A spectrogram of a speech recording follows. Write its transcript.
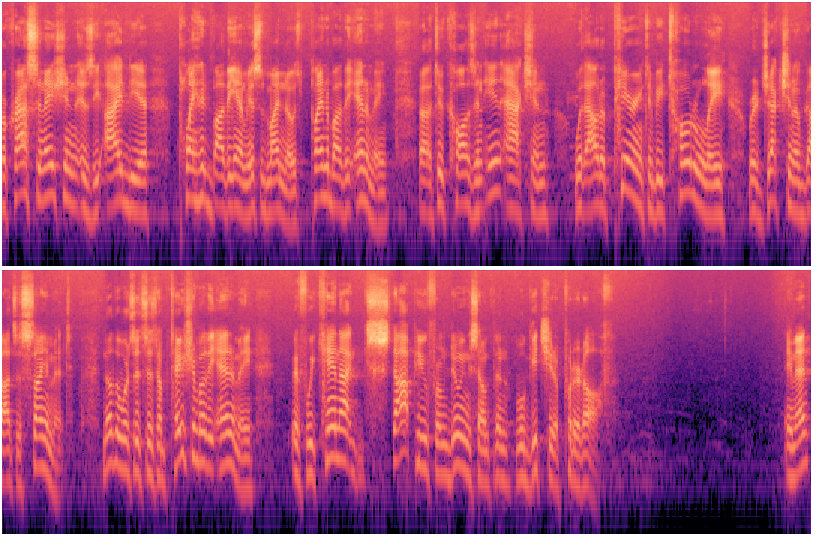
Procrastination is the idea planted by the enemy, this is my notes, planted by the enemy uh, to cause an inaction without appearing to be totally rejection of God's assignment. In other words, it's a temptation by the enemy. If we cannot stop you from doing something, we'll get you to put it off. Amen?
